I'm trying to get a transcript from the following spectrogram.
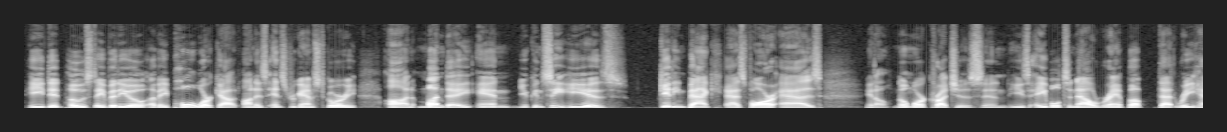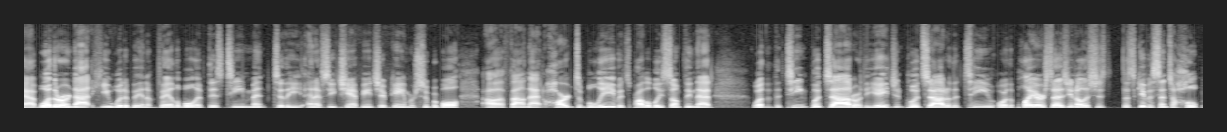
he did post a video of a pull workout on his Instagram story on Monday, and you can see he is getting back as far as you know, no more crutches, and he's able to now ramp up that rehab. Whether or not he would have been available if this team meant to the NFC Championship game or Super Bowl, I uh, found that hard to believe. It's probably something that whether the team puts out or the agent puts out or the team or the player says, you know, let's just let's give a sense of hope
